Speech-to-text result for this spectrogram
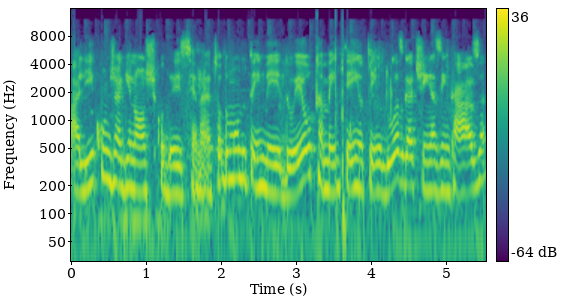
ali com um diagnóstico desse, né? Todo mundo tem medo. Eu também tenho, tenho duas gatinhas em casa.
